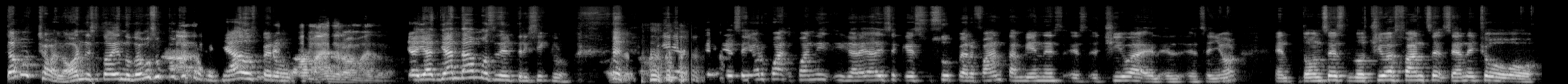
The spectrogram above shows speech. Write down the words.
estamos chavalones todavía, nos vemos un poco ah, traqueteados, pero. Es broma, es broma, es broma. Ya, ya, ya andamos en el triciclo. y el, el, señor Juan, Juan Igareda dice que es súper fan, también es, es chiva el, el, el, señor. Entonces, los chivas fans se, se han hecho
